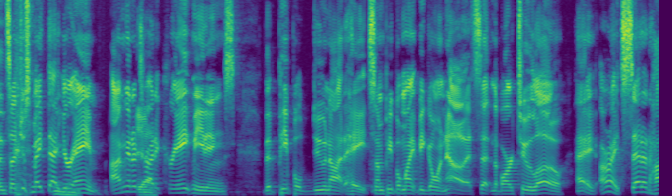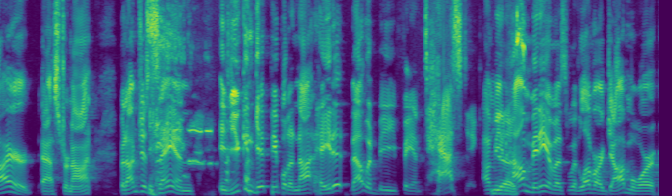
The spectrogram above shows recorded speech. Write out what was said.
And so just make that your mm-hmm. aim. I'm going to try yeah. to create meetings that people do not hate. Some people might be going, "No, it's setting the bar too low." Hey, all right, set it higher, astronaut. But I'm just saying if you can get people to not hate it, that would be fantastic. I mean, yes. how many of us would love our job more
